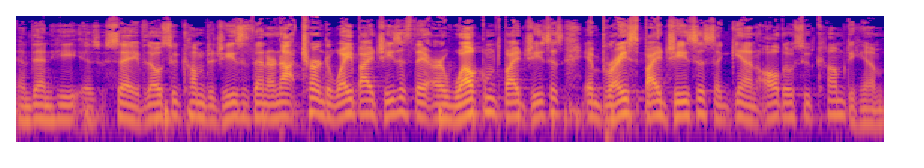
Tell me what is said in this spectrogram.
and then he is saved. Those who come to Jesus then are not turned away by Jesus, they are welcomed by Jesus, embraced by Jesus. Again, all those who come to him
